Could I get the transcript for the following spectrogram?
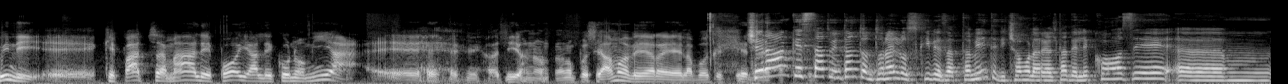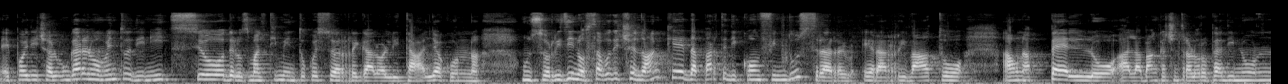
Quindi eh, che faccia male poi all'economia, eh, addio, no, non possiamo avere la botte piena. C'era anche stato, intanto Antonello scrive esattamente diciamo, la realtà delle cose ehm, e poi dice allungare il momento di inizio dello smaltimento, questo è il regalo all'Italia con un sorrisino. Stavo dicendo anche da parte di Confindustria era arrivato a un appello alla Banca Centrale Europea di non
